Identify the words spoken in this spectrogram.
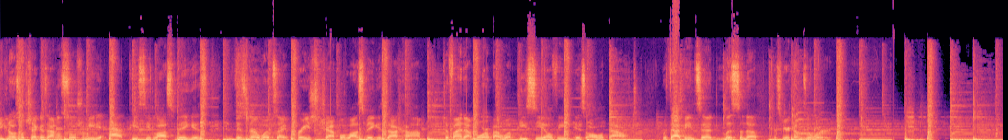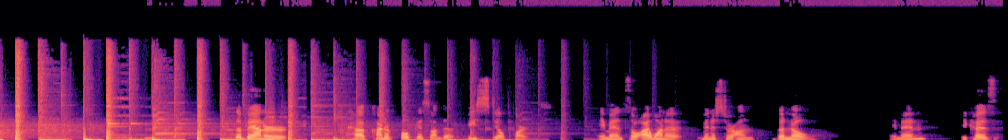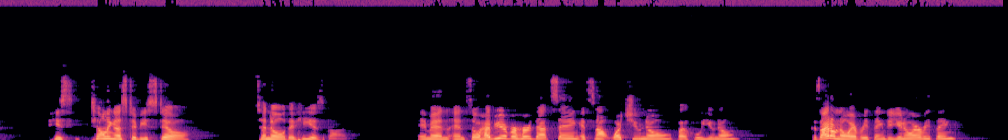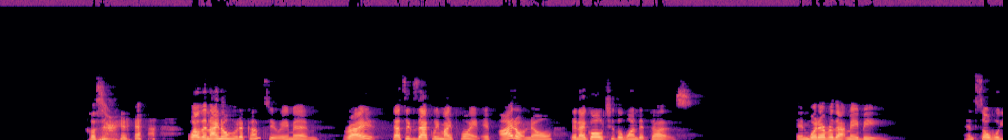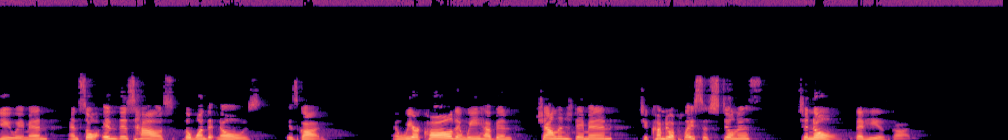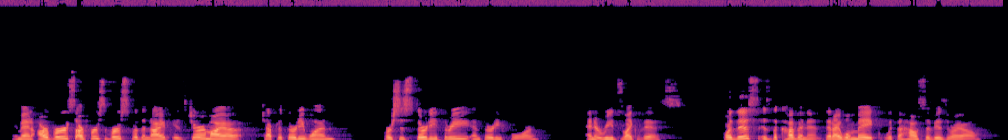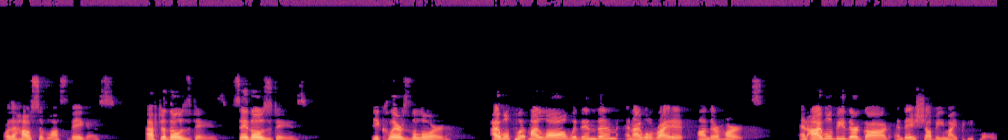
You can also check us out on social media at PC Las Vegas and visit our website, praisechapellasvegas.com, to find out more about what PCLV is all about. With that being said, listen up, because here comes the word. the banner have kind of focused on the be still part. Amen. So I want to minister on the know. Amen. Because he's telling us to be still to know that he is God. Amen. And so have you ever heard that saying? It's not what you know, but who you know? Because I don't know everything. Do you know everything? Closer. well, then I know who to come to. Amen. Right? That's exactly my point. If I don't know, then I go to the one that does. In whatever that may be. And so will you. Amen. And so in this house, the one that knows is God. And we are called and we have been challenged, amen, to come to a place of stillness to know that He is God. Amen. Our verse, our first verse for the night is Jeremiah chapter 31, verses 33 and 34. And it reads like this For this is the covenant that I will make with the house of Israel, or the house of Las Vegas, after those days. Say those days, declares the Lord. I will put my law within them, and I will write it on their hearts. And I will be their God, and they shall be my people.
